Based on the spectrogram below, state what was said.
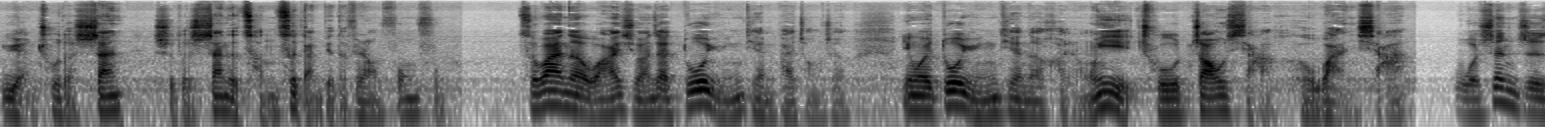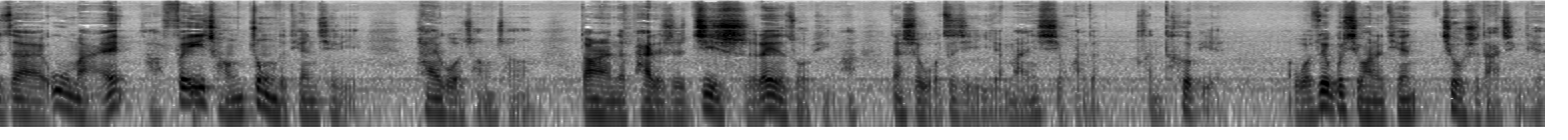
远处的山，使得山的层次感变得非常丰富。此外呢，我还喜欢在多云天拍长城，因为多云天呢很容易出朝霞和晚霞。我甚至在雾霾啊非常重的天气里拍过长城，当然呢拍的是纪实类的作品啊，但是我自己也蛮喜欢的，很特别。我最不喜欢的天就是大晴天。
